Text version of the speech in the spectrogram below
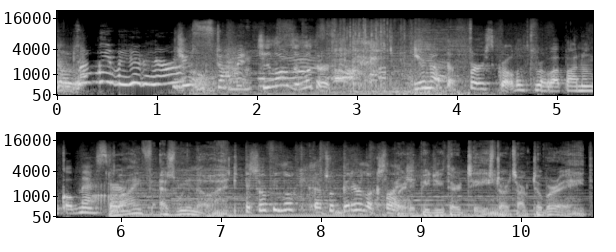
leave me in here. Would you stop it? She loves it. Look at her. You're not the first girl to throw up on Uncle Messer. life as we know it. Hey, Sophie, look. That's what bitter looks like. Rated PG 13 starts October 8th.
